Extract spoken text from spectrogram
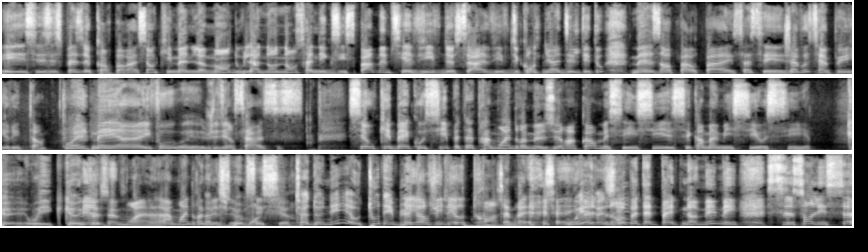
Et ces espèces de corporations qui mènent le monde où là, non, non, ça n'existe pas, même si elles vivent de ça, elles vivent du contenu adulte et tout, mais elles en parlent pas. Et ça, c'est, j'avoue, c'est un peu irritant. Oui. Mais euh, il faut, euh, je veux dire, ça, c'est au Québec aussi, peut-être à moindre mesure encore, mais c'est ici, c'est quand même ici aussi. Que, oui, que, Mais que- un peu moins, à moindre un petit peu mesure, moins. c'est sûr. Tu as donné au tout début. D'ailleurs, Vidéotron, j'aimerais, Oui, peut-être pas être nommés, mais ce sont les seuls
